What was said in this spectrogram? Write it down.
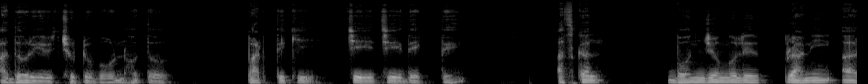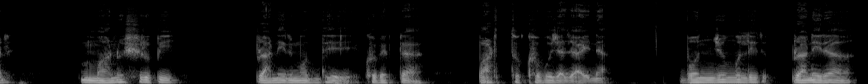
আদরের ছোট বোন হতো, পারতে কি চেয়ে চেয়ে দেখতে? আজকাল বন জঙ্গলের প্রাণী আর মানুষরূপী প্রাণীর মধ্যে খুব একটা পার্থক্য বোঝা যায় না। বন জঙ্গলের প্রাণীরা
